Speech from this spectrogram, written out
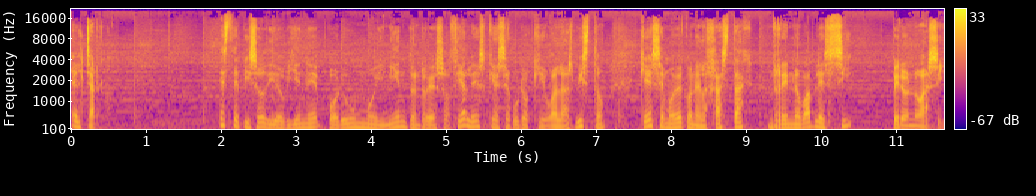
el charco. Este episodio viene por un movimiento en redes sociales que seguro que igual has visto, que se mueve con el hashtag renovables sí, pero no así.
